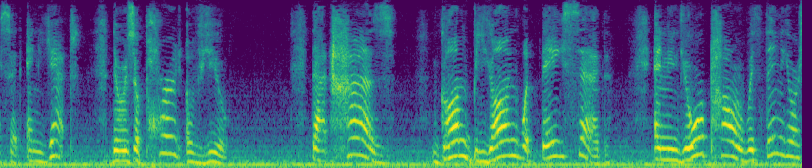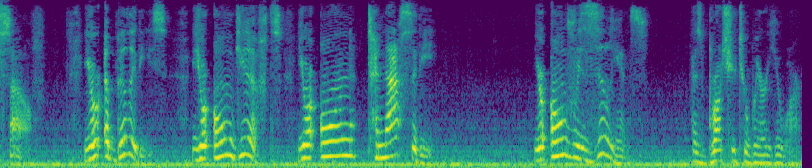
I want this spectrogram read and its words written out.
I said, and yet there is a part of you that has gone beyond what they said and your power within yourself, your abilities, your own gifts, your own tenacity, your own resilience has brought you to where you are.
